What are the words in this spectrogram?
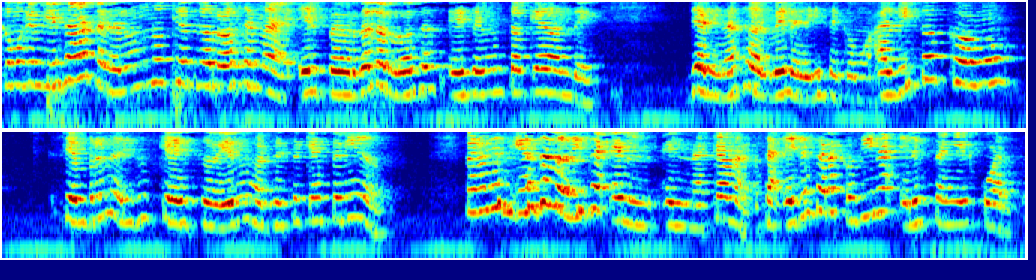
como que empiezan a tener uno que otro roce, ma. El peor de los roces es en un toque donde Janina se vuelve y le dice como, ¿has visto cómo siempre me dices que soy el mejor sexo que has tenido? Pero ni siquiera se lo dice en, en la cámara. O sea, ella está en la cocina, él está en el cuarto.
